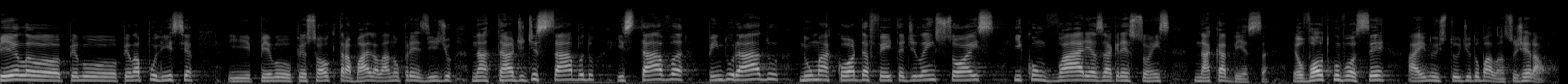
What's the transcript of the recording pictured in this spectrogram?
pela, pelo, pela polícia e pelo pessoal que trabalha lá no presídio na tarde de sábado, estava pendurado numa corda feita de lençóis e com várias agressões na cabeça. Eu volto com você aí no estúdio do Balanço Geral.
